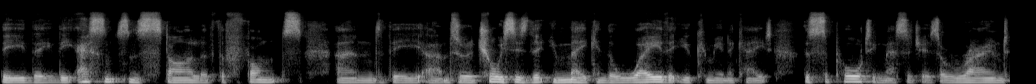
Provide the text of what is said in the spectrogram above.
the the the essence and style of the fonts and the um, sort of choices that you make in the way that you communicate the supporting messages around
